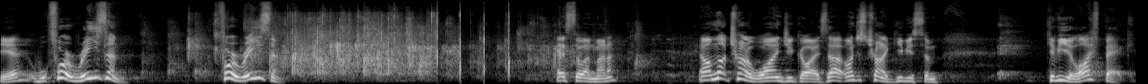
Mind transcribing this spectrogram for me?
Yeah? For a reason. For a reason. That's the one, Mana. Now, I'm not trying to wind you guys up. I'm just trying to give you some, give you your life back.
